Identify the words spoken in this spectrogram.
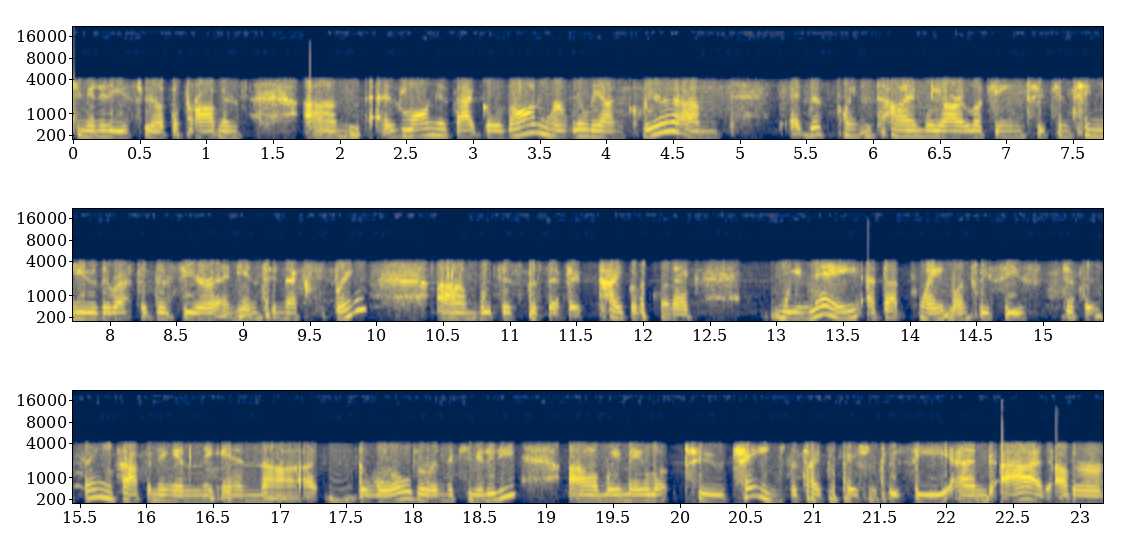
communities throughout the province. Um, as long as that goes on, we're really unclear. Um, at this point in time, we are looking to continue the rest of this year and into next spring um, with this specific type of clinic we may, at that point, once we see different things happening in the, in uh, the world or in the community, um, we may look to change the type of patients we see and add other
